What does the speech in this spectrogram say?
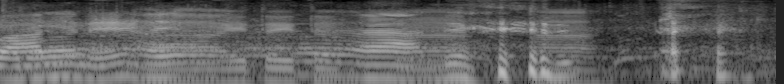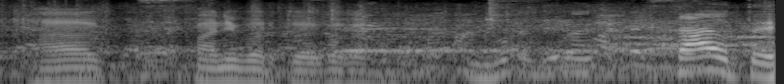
पाणी हा इथं इथं. हा, पाणी भरतोय बघा. काय होते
